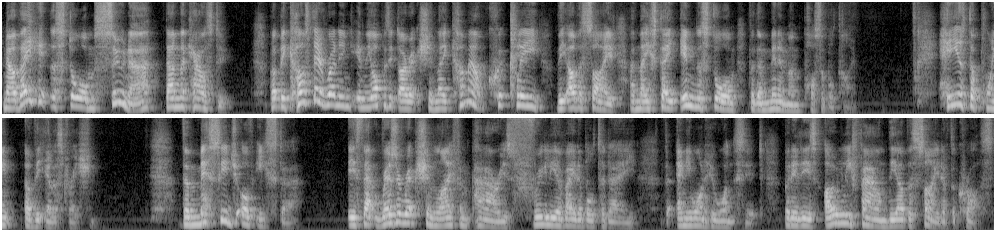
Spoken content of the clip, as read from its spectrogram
Now they hit the storm sooner than the cows do. But because they're running in the opposite direction, they come out quickly the other side and they stay in the storm for the minimum possible time. Here's the point of the illustration. The message of Easter is that resurrection life and power is freely available today for anyone who wants it, but it is only found the other side of the cross,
